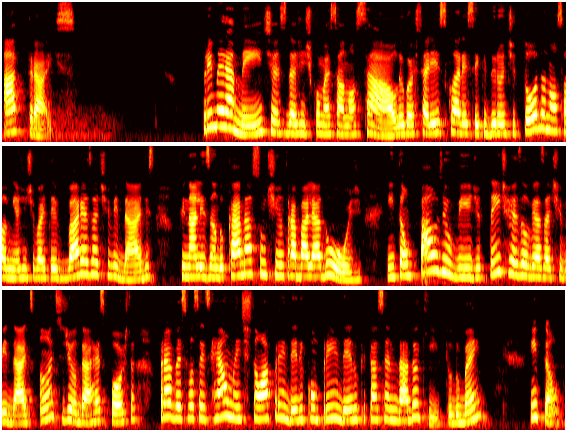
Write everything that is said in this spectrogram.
atrás. Primeiramente, antes da gente começar a nossa aula, eu gostaria de esclarecer que durante toda a nossa aulinha a gente vai ter várias atividades, finalizando cada assuntinho trabalhado hoje. Então, pause o vídeo, tente resolver as atividades antes de eu dar a resposta, para ver se vocês realmente estão aprendendo e compreendendo o que está sendo dado aqui, tudo bem? Então,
